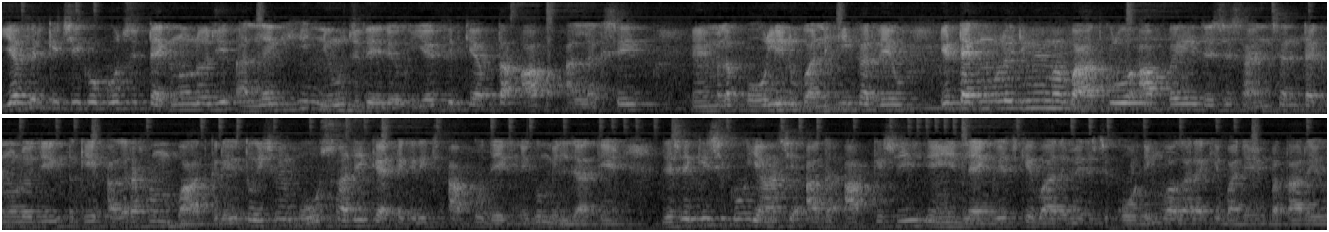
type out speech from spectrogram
या फिर किसी को कुछ टेक्नोलॉजी अलग ही न्यूज़ दे रहे हो, या फिर क्या पता आप अलग से मतलब ऑल इन वन ही कर रहे हो। ये टेक्नोलॉजी में मैं बात करूँ आप जैसे साइंस एंड टेक्नोलॉजी की अगर हम बात करें तो इसमें बहुत सारी कैटेगरीज आपको देखने को मिल जाती हैं। जैसे किसी को यहाँ से अगर आप किसी लैंग्वेज के बारे में, जैसे कोडिंग वगैरह के बारे में बता रहे हो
